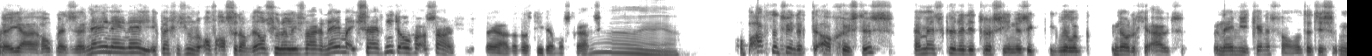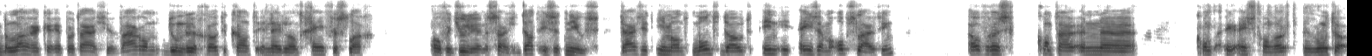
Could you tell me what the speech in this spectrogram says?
uh, ja, een hoop mensen zeiden: nee, nee, nee, ik ben geen journalist. Of als ze dan wel journalist waren: nee, maar ik schrijf niet over Assange. Dus, nou ja, dat was die demonstratie. Ah, ja, ja. Op 28 augustus, en mensen kunnen dit terugzien, dus ik, ik wil ook nodig je uit neem hier kennis van, want het is een belangrijke reportage. Waarom doen de grote kranten in Nederland geen verslag over Julian Assange? Dat is het nieuws. Daar zit iemand monddood in eenzame opsluiting. Overigens komt daar een. Uh, komt, één seconde. We moeten.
